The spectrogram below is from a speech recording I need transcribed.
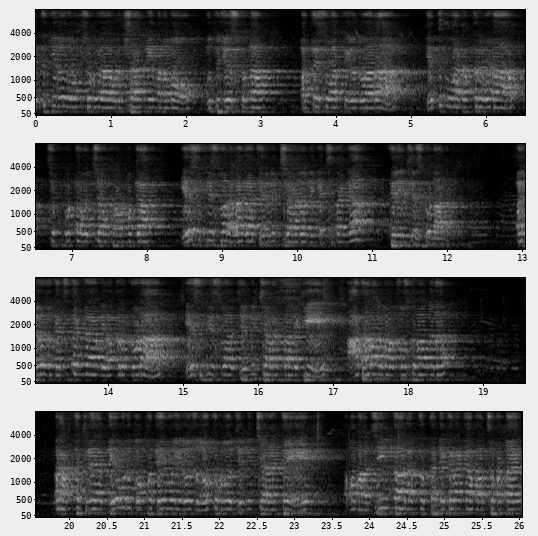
ఎందుకు ఈరోజు వంశ వృక్షాన్ని మనము గుర్తు చేసుకున్నాం మత్స్యవార్తల ద్వారా ఎందుకు వారందరూ కూడా చెప్పుకుంటూ వచ్చాం క్రమంగా? యేసుక్రీస్తు ఎలాగా జన్మించాడో అని ఖచ్చితంగా తెలియజేసుకున్నాను మరి రోజు ఖచ్చితంగా మీరందరూ కూడా యేసుక్రీస్తు వారు జన్మించాడటానికి ఆధారాలు మనం చూస్తున్నాం కదా? మరి అంత క్రియ- దేవుడు గొప్ప దేవుడు ఈ రోజు లోకంలో జన్మించాడంటే అమ్మ మన జీవితాలు ఎంత ధనికరంగా మార్చబడ్డాయి.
